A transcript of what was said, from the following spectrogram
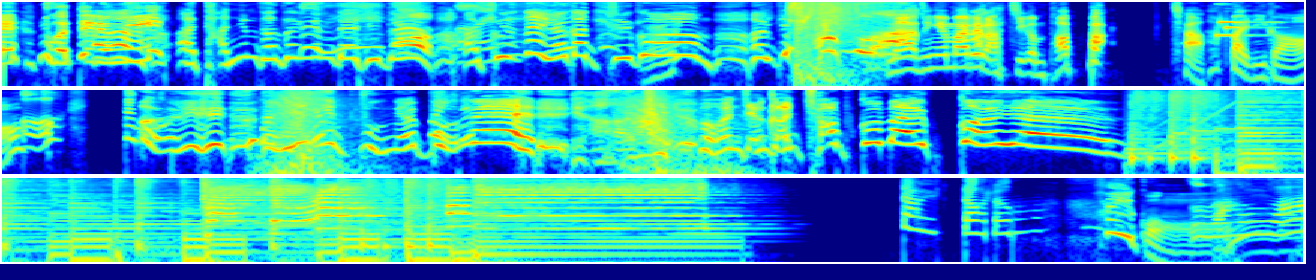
왜? 누가 때렸니? 아, 아 담임 선생님 되시죠 아 글쎄 얘가 지금. 아 이제 아 뭐야 나중에 말해라. 지금 바빠. 자 빨리 가. 에이, 에이, 분해 분해. 아니 언젠간 잡고 말 거야 우와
